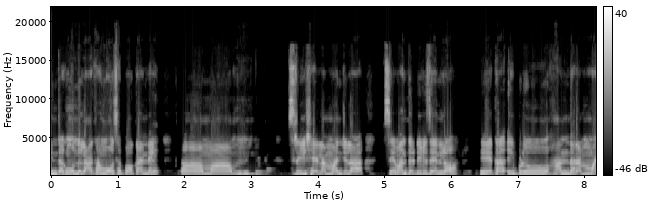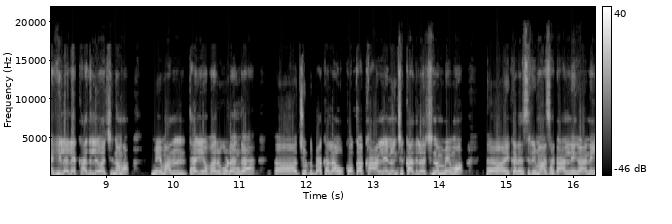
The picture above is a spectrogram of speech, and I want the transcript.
ఇంతకు ముందు లాగా మోసపోకండి. మా శ్రీశైలం మంజుల సెవెంత్ డివిజన్లో ఏక ఇప్పుడు అందరం మహిళలే కదిలి వచ్చినాము. మేమంతా ఎవరు కూడా చుట్టుపక్కల ఒక్కొక్క కాలనీ నుంచి కదిలి వచ్చినాం మేము. ఇక్కడ శ్రీమాస కాలనీ కానీ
